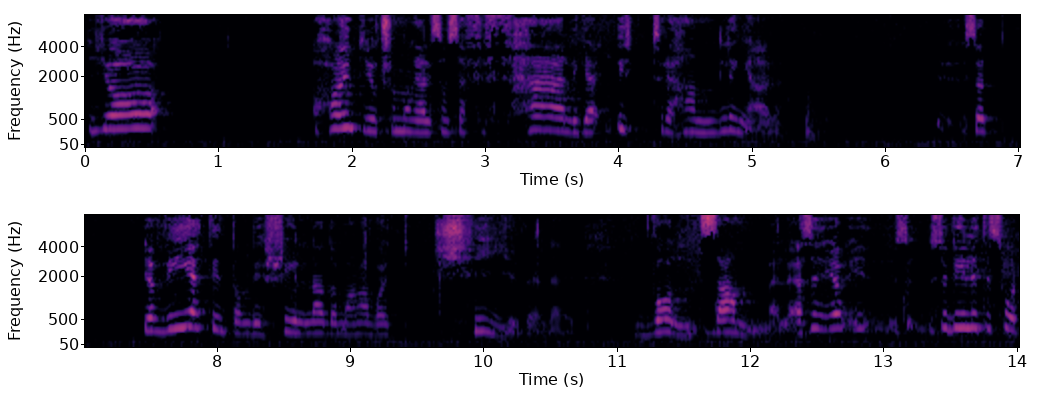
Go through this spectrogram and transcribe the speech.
Jag har inte gjort så många liksom så förfärliga yttre handlingar. Så att jag vet inte om det är skillnad om man har varit tjuv eller våldsam. Eller, alltså, jag, så, så, det är lite svårt.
